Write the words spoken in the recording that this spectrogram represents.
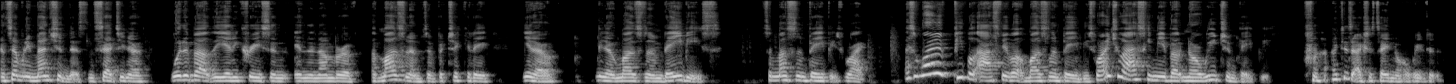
And somebody mentioned this and said, you know, what about the increase in, in the number of, of Muslims and particularly, you know, you know, Muslim babies? So Muslim babies, right. I said, why do people ask me about Muslim babies? Why aren't you asking me about Norwegian babies? I did actually say Norwegian.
